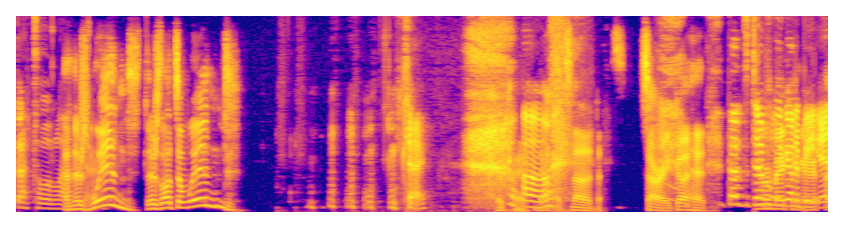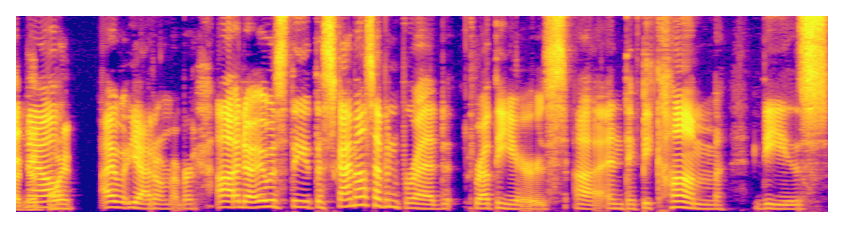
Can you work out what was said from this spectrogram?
That's a little. And there's there. wind. There's lots of wind. Okay. Okay, Um, no, it's not a. Sorry, go ahead. That's definitely going to be a, a it good now. point. I yeah, I don't remember. Uh, no, it was the the sky mouse have been bred throughout the years, uh, and they've become these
